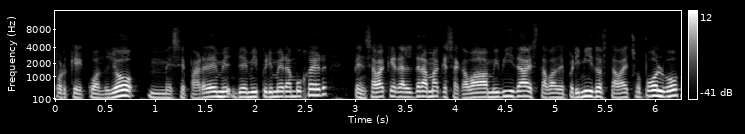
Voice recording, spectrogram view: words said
porque cuando yo me separé de mi, de mi primera mujer pensaba que era el drama que se acababa mi vida, estaba deprimido, estaba hecho polvo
